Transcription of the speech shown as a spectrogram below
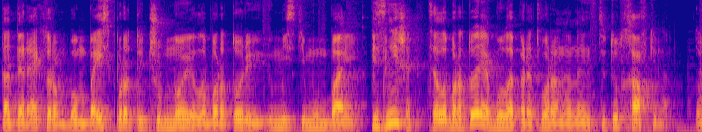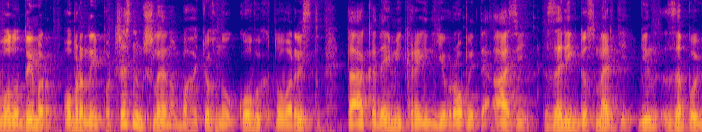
та директором Бомбейської протичумної лабораторії у місті Мумбаї. Пізніше ця лабораторія була перетворена на інститут Хавкіна. Володимир обраний почесним членом багатьох наукових товариств та академій країн Європи та Азії. За рік до смерті він заповів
